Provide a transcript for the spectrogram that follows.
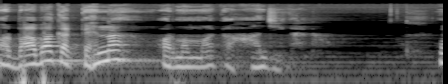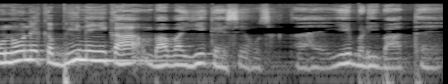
और बाबा का कहना और मम्मा का हाँ जी करना। उन्होंने कभी नहीं कहा, बाबा, ये कैसे हो सकता है? ये बड़ी बात है,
